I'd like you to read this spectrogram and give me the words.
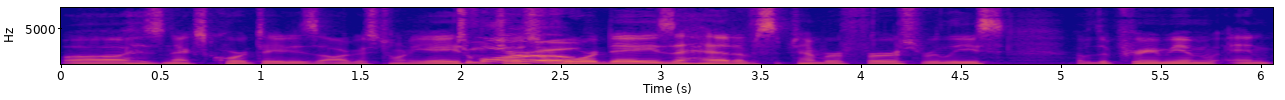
Uh, his next court date is August twenty eighth, just Tomorrow. four days ahead of September first release of the premium and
